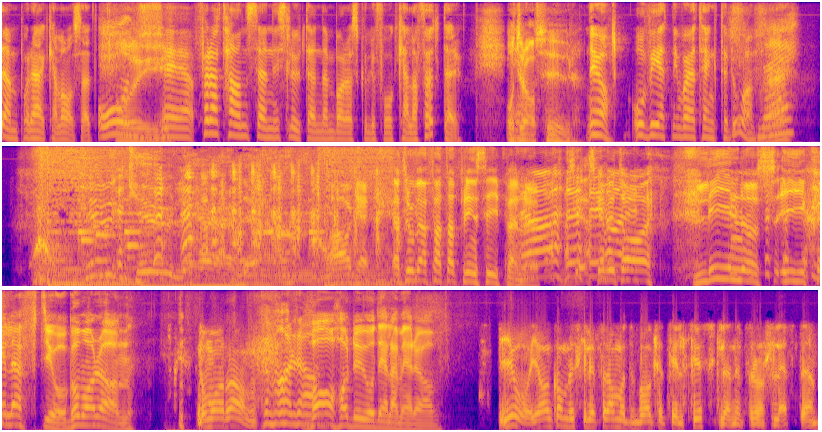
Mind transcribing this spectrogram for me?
000 på det här kalaset. Oj. Eh, för att han sen i slutändan bara skulle få kalla fötter. Och dras ur. Ja, och vet ni vad jag tänkte då? Nej. Hur kul är det? Ja, Okej, jag tror vi har fattat principen nu. Ska, ska vi ta Linus i Skellefteå? God morgon. God morgon. God morgon. Vad har du att dela med dig av? Jo, jag och en kompis skulle fram och tillbaka till Tyskland nu från Skellefteå.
